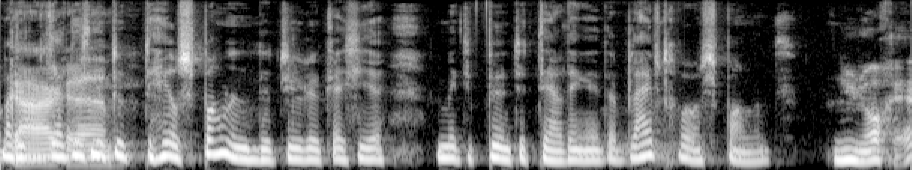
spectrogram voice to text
dat, dat is natuurlijk heel spannend natuurlijk, als je met die puntentellingen, dat blijft gewoon spannend. Nu nog, hè?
